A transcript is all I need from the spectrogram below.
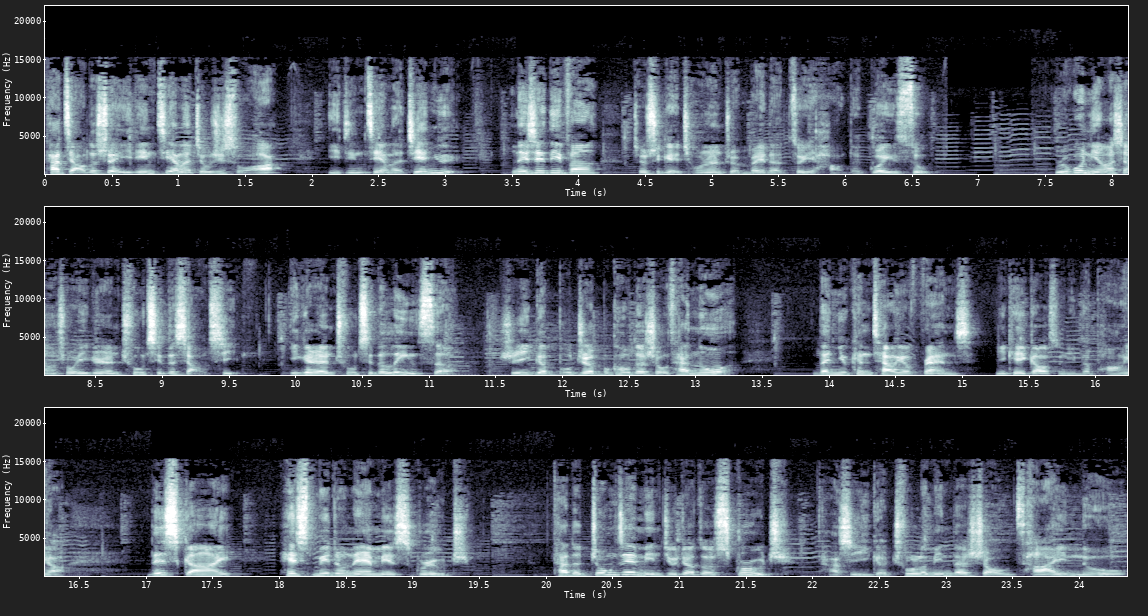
他缴的税已经建了救济所，已经建了监狱，那些地方就是给穷人准备的最好的归宿。如果你要想说一个人出奇的小气，一个人出奇的吝啬，是一个不折不扣的守财奴，then you can tell your friends，你可以告诉你的朋友，this guy，his middle name is Scrooge，他的中间名就叫做 Scrooge，他是一个出了名的守财奴。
